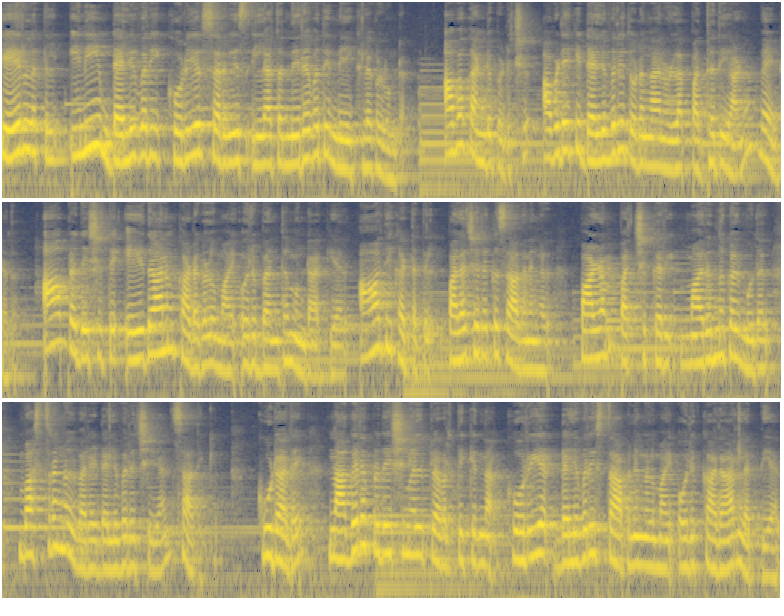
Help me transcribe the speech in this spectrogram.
കേരളത്തിൽ ഇനിയും ഡെലിവറി കൊറിയർ സർവീസ് ഇല്ലാത്ത നിരവധി മേഖലകളുണ്ട്. അവ കണ്ടുപിടിച്ച് അവിടേക്ക് ഡെലിവറി തുടങ്ങാനുള്ള പദ്ധതിയാണ് വേണ്ടത്. ആ പ്രദേശത്തെ ഏതാനും കടകളുമായി ഒരു ബന്ധമുണ്ടാക്കിയാൽ ആദ്യഘട്ടത്തിൽ പലചരക്ക് സാധനങ്ങൾ പഴം പച്ചക്കറി മരുന്നുകൾ മുതൽ വസ്ത്രങ്ങൾ വരെ ഡെലിവറി ചെയ്യാൻ സാധിക്കും. കൂടാതെ നഗരപ്രദേശങ്ങളിൽ പ്രവർത്തിക്കുന്ന കൊറിയർ ഡെലിവറി സ്ഥാപനങ്ങളുമായി ഒരു കരാറിലെത്തിയാൽ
